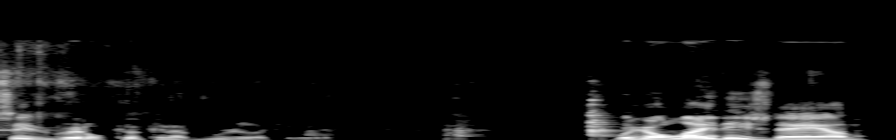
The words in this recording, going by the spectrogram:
see the griddle cooking up really good. We're going to lay these down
